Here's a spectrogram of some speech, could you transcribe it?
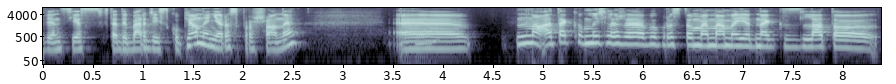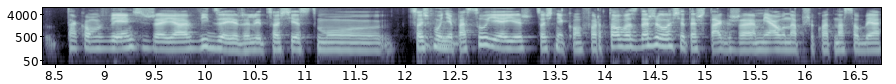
więc jest wtedy bardziej skupiony, nierozproszony. E, no, a tak myślę, że po prostu my mamy jednak z lato taką więź, że ja widzę, jeżeli coś jest mu, coś mu nie mhm. pasuje, jest coś niekomfortowe. Zdarzyło się też tak, że miał na przykład na sobie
